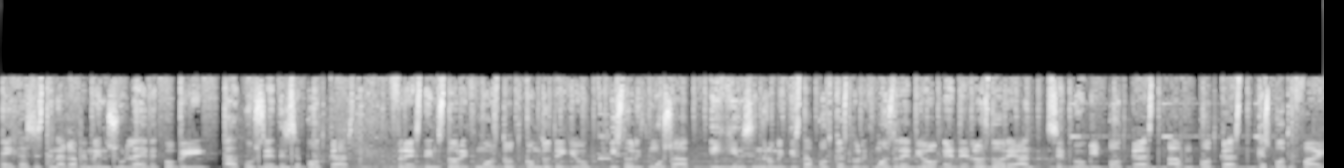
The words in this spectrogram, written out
Έχασες την αγαπημένη σου live εκπομπή. Άκουσέ την σε podcast. Βρες την στο ρυθμός.com.au ή στο ρυθμός app ή γίνει συνδρομητής στα podcast του Ρυθμός Radio εντελώς δωρεάν σε Google Podcast, Apple Podcast και Spotify.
